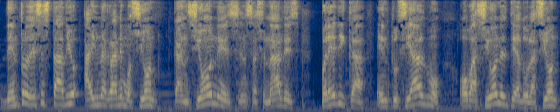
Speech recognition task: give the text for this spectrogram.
Dentro de ese estadio hay una gran emoción, canciones sensacionales, prédica, entusiasmo, ovaciones de adoración,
